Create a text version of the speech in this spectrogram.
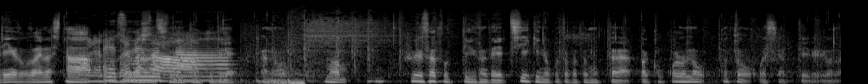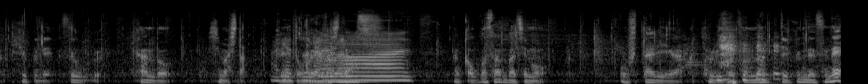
ありがとうございました。ありがとうございました。あのまあふるさとっていうので地域のことかと思ったら、やっぱ、心のことをおっしゃっているような曲ですごく感動しました。ありがとうございました。なんかお子さんたちもお二人がふるさとになっていくんですね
